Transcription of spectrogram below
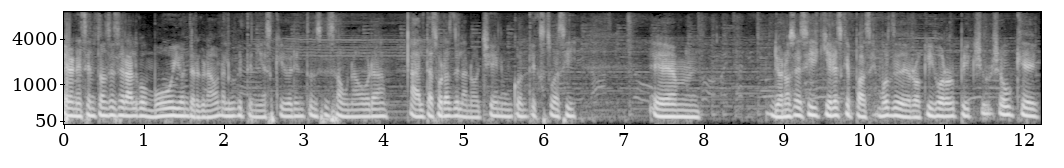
Pero en ese entonces era algo muy underground, algo que tenías que ver entonces a una hora, a altas horas de la noche, en un contexto así. Em, yo no sé si quieres que pasemos de The Rocky Horror Picture Show, que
